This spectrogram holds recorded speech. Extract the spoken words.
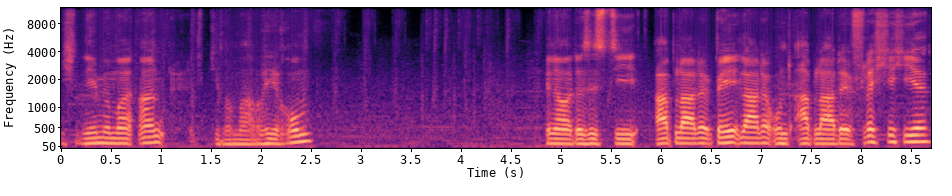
Ich nehme mal an, ich gehe mal hier rum. Genau, das ist die Ablade, B-Lade und Abladefläche hier.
